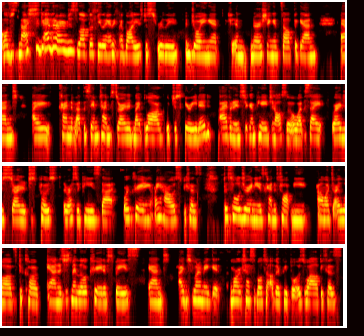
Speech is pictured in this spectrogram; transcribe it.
all just mashed together. I just love the feeling. I think my body is just really enjoying it and nourishing itself again. And I kind of at the same time started my blog, which is Cure Eated. I have an Instagram page and also a website where I just started to post the recipes that we're creating at my house because this whole journey has kind of taught me how much I love to cook. And it's just my little creative space and I just want to make it more accessible to other people as well because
